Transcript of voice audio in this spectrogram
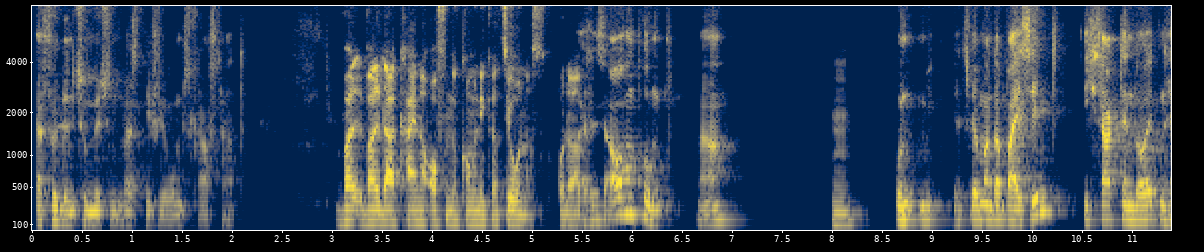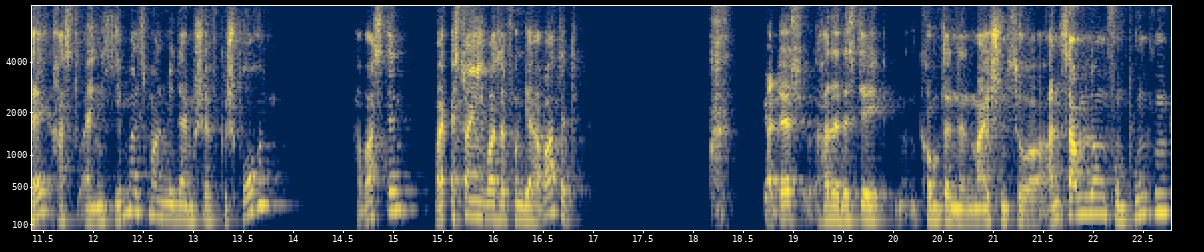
erfüllen zu müssen, was die Führungskraft hat. Weil, weil da keine offene Kommunikation ist, oder? Das ist auch ein Punkt. Ja. Hm. Und jetzt, wenn wir dabei sind, ich sage den Leuten, hey, hast du eigentlich jemals mal mit deinem Chef gesprochen? Was denn? Weißt du eigentlich, was er von dir erwartet? Hat, das, hat er das dir, kommt dann meistens zur Ansammlung von Punkten.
